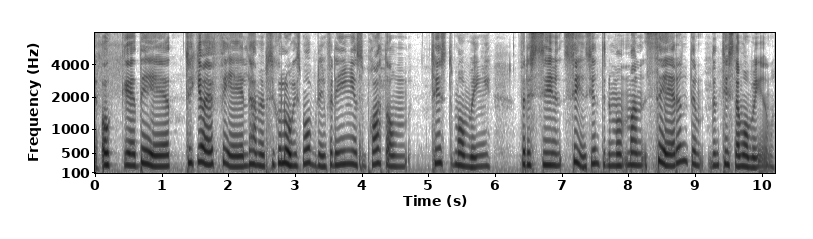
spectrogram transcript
Eh, och eh, det tycker jag är fel, det här med psykologisk mobbning. För det är ingen som pratar om tyst mobbing. För det syn, syns ju inte, man ser inte den tysta mobbingen.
